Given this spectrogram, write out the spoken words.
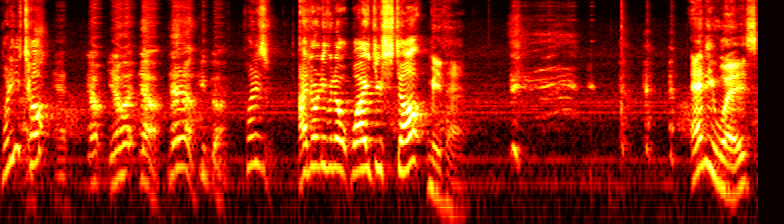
What are you talking? No, you know what? No, no, no, keep going. What is? I don't even know. Why'd you stop me then? Anyways,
